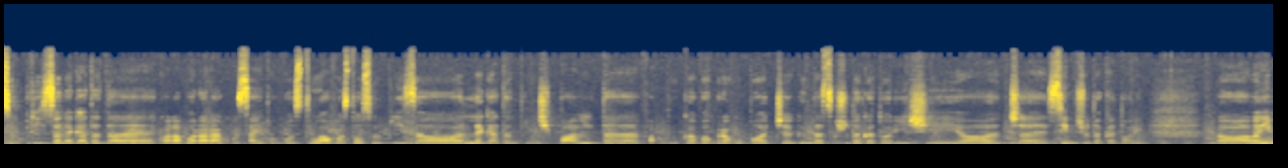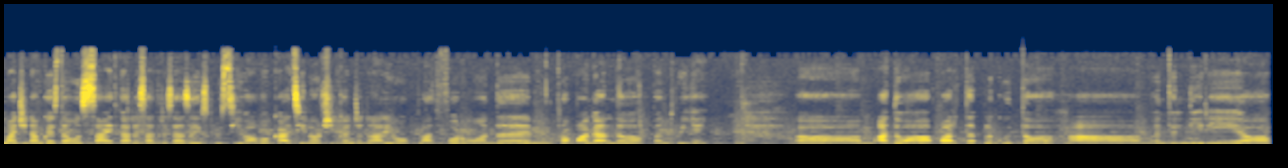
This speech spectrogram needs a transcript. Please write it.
surpriză legată de colaborarea cu site-ul vostru a fost o surpriză legată în principal de faptul că vă preocupă ce gândesc judecătorii și uh, ce simt judecătorii. Uh, îmi imaginam că este un site care se adresează exclusiv avocaților și că în general e o platformă de propagandă pentru ei. Uh, a doua parte plăcută a întâlnirii a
